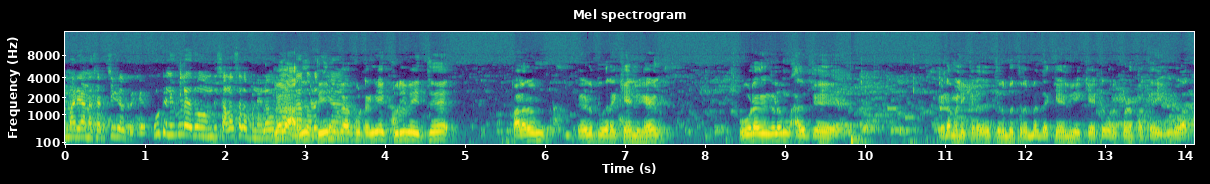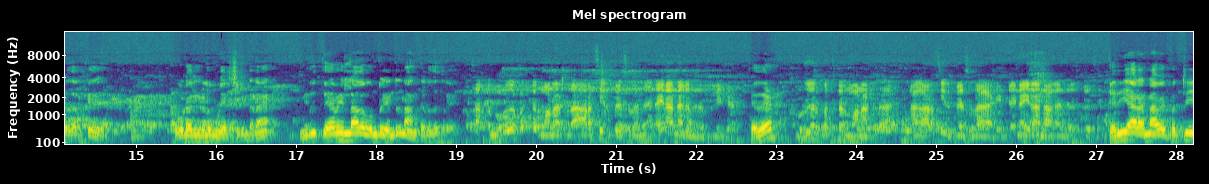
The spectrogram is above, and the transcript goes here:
மாதிரியான சர்ச்சைகள் இருக்கு. கூட்டணிக்குள்ள எதுவும் வந்து சலசலப்பு இல்லை இல்லை அது நிலவு திமுக கூட்டணியை குறிவைத்து பலரும் எழுப்புகிற கேள்விகள் ஊடகங்களும் அதுக்கு இடமளிக்கிறது. திரும்ப திரும்ப இந்த கேள்வியை கேட்டு ஒரு குழப்பத்தை உருவாக்குவதற்கு ஊடகங்களும் முயற்சிக்கின்றன. இது தேவையில்லாத ஒன்று என்று நான் கருதுகிறேன். முருகர் பக்தர் மாநாட்டில் அரசியல் பேசலன்னு நயினா நாகேந்திரன் சொல்லியிருக்காரு. எது? முருகர் பக்தர் மாநாட்டில் நாங்கள் அரசியல் பேசலை அப்படின்ட்டு நயினா நாகேந்திரன் பேசுகிறார் பெரியார் அண்ணாவை பற்றி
